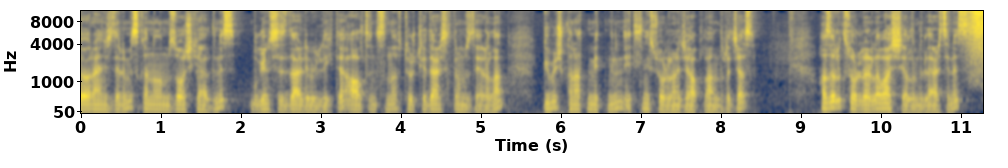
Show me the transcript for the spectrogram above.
öğrencilerimiz kanalımıza hoş geldiniz. Bugün sizlerle birlikte 6. sınıf Türkçe ders kitabımızda yer alan Gümüş Kanat metninin etkinlik sorularını cevaplandıracağız. Hazırlık sorularıyla başlayalım dilerseniz.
